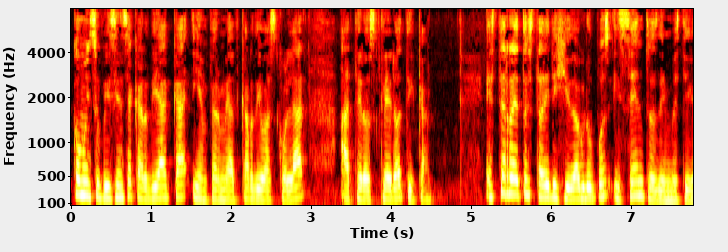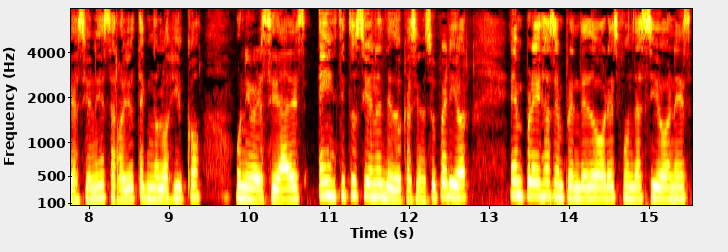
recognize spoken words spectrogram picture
como insuficiencia cardíaca y enfermedad cardiovascular aterosclerótica. Este reto está dirigido a grupos y centros de investigación y desarrollo tecnológico, universidades e instituciones de educación superior, empresas, emprendedores, fundaciones,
